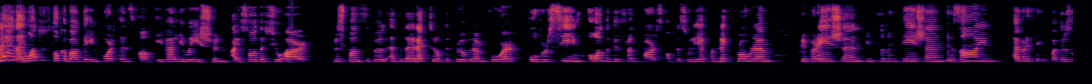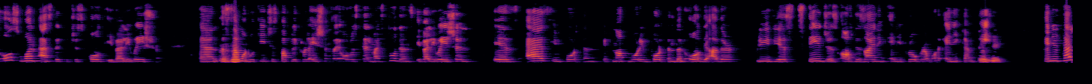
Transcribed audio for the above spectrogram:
Nahid, I want to talk about the importance of evaluation. I saw that you are responsible as the director of the program for overseeing all the different parts of the Soliya Connect program preparation, implementation, design, everything. But there's also one aspect which is called evaluation. And as Mhm. someone who teaches public relations, I always tell my students evaluation is as important, if not more important, than all the other previous stages of designing any program or any campaign. Mhm. Can you tell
